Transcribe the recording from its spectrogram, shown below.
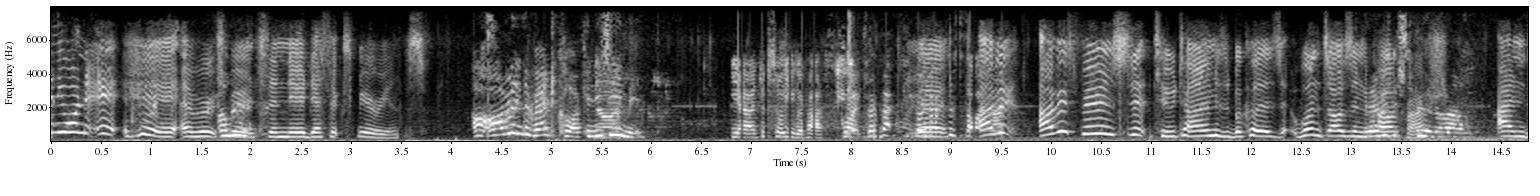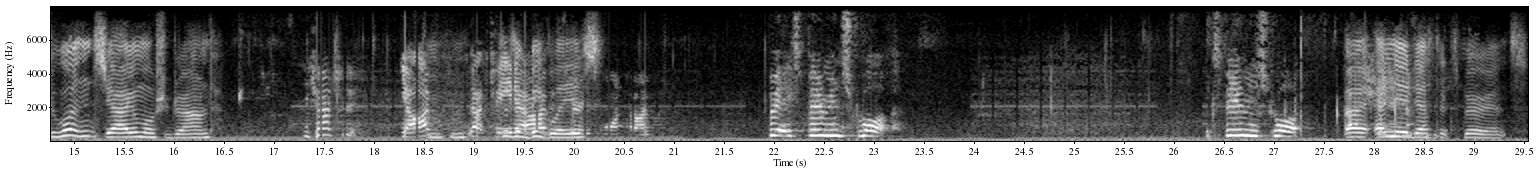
anyone here ever experienced a near-death experience? I I'm in the red car, can you No. see me? Yeah, I just saw you go past. Right, go back. Go Yeah, back to start. I've, line. I've experienced it two times because once I was in a Let car crash, and once, yeah, I almost drowned. Did you actually? Yeah, I've Mhm. actually. Those yeah, are big I've experienced waves. it one time. Wait, experienced what? Experienced what? Uh, a near-death experience.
